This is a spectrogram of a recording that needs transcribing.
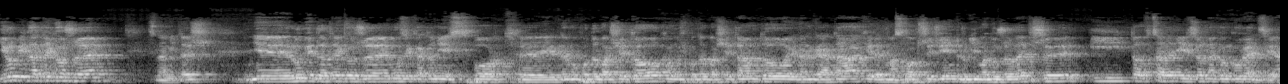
Nie lubię dlatego, że z nami też. Nie lubię dlatego, że muzyka to nie jest sport. E, Jednemu podoba się to, komuś podoba się tamto, jeden gra tak, jeden ma słabszy dzień, drugi ma dużo lepszy i to wcale nie jest żadna konkurencja,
